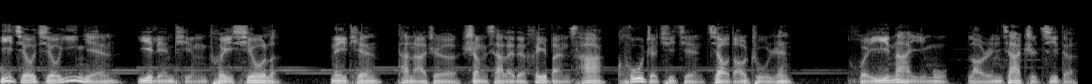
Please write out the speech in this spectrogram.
一九九一年，叶连平退休了。那天，他拿着省下来的黑板擦，哭着去见教导主任，回忆那一幕。老人家只记得：“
